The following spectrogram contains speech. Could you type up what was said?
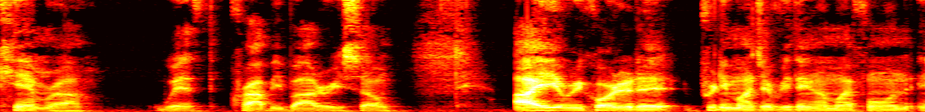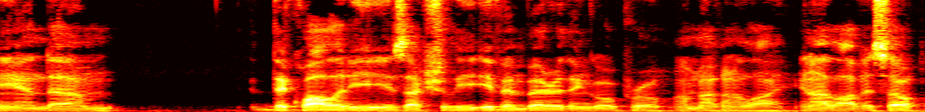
camera with crappy battery. So I recorded it pretty much everything on my phone and um, the quality is actually even better than GoPro. I'm not gonna lie, and I love it. So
